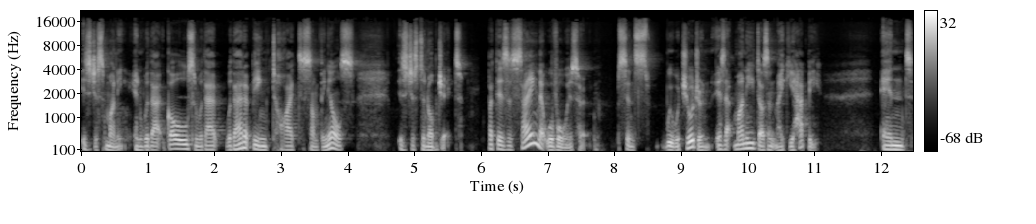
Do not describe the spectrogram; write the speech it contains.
is just money and without goals and without without it being tied to something else is just an object. But there's a saying that we've always heard since we were children is that money doesn't make you happy. And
